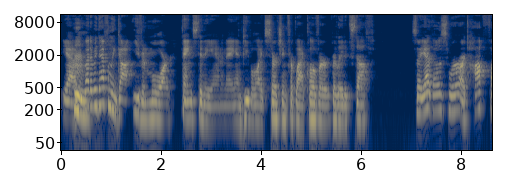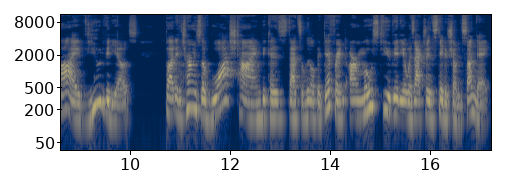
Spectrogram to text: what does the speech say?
yeah, hmm. but it definitely got even more thanks to the anime and people like searching for Black Clover related stuff. So yeah, those were our top five viewed videos. But in terms of watch time, because that's a little bit different, our most viewed video was actually the State of Shonen Sunday.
